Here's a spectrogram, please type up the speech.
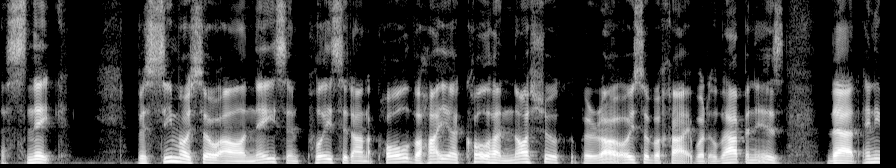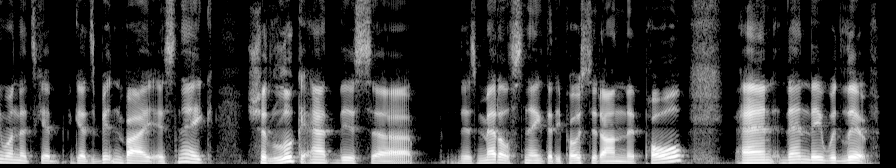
a snake. Vesimo so al nace and place it on a pole. V'haya kol hanoshuk. What will happen is that anyone that get, gets bitten by a snake should look at this uh, this metal snake that he posted on the pole and then they would live.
